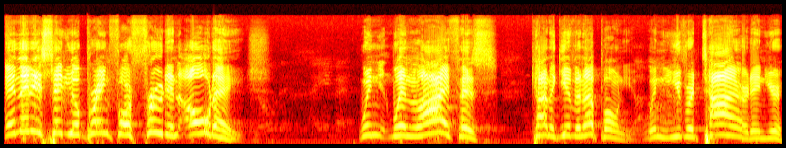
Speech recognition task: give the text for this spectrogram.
And then He said, "You'll bring forth fruit in old age." When when life has kind of given up on you, when you've retired and your,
